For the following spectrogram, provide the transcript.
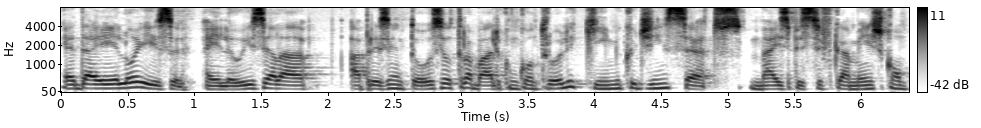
é da Heloísa. A Heloísa ela apresentou seu trabalho com controle químico de insetos, mais especificamente com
